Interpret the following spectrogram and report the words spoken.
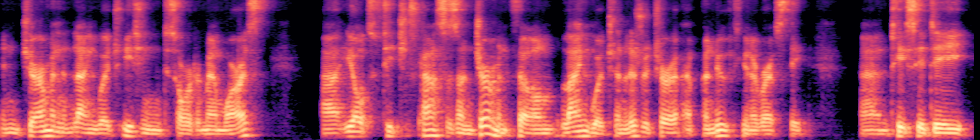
in German language eating disorder memoirs. Uh, he also teaches classes on German film, language, and literature at Maynooth University and TCD,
